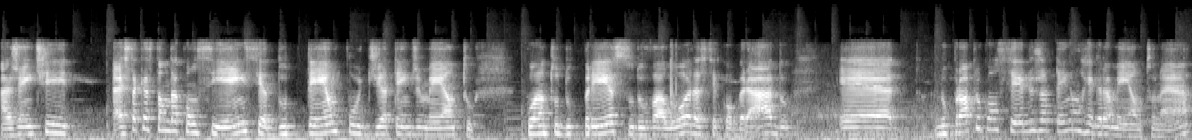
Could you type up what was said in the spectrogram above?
A gente. Essa questão da consciência do tempo de atendimento, quanto do preço, do valor a ser cobrado, é, no próprio conselho já tem um regramento, né?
